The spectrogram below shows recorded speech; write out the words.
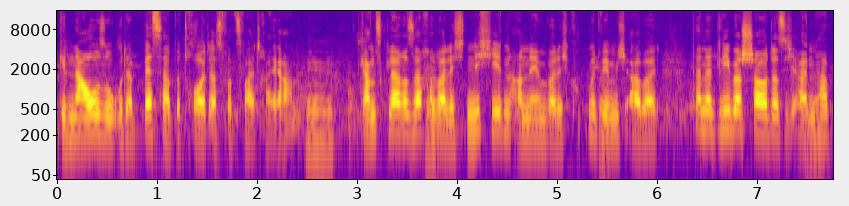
genauso oder besser betreut als vor zwei, drei Jahren. Ganz klare Sache, weil ich nicht jeden annehme, weil ich gucke, mit wem ich arbeite. Dann halt lieber schaue, dass ich einen habe,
